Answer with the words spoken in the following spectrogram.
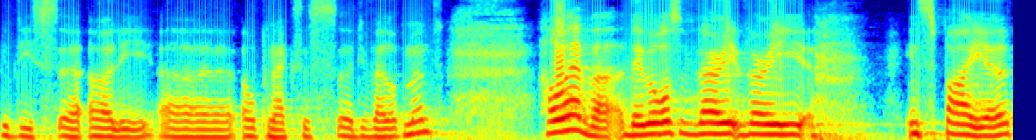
with these uh, early uh, open access uh, developments. However, they were also very, very inspired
